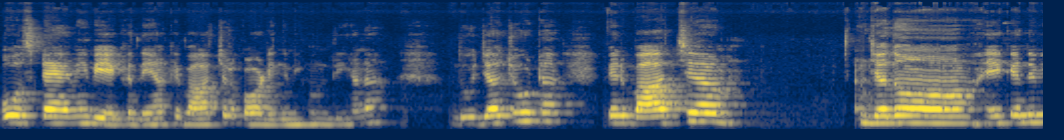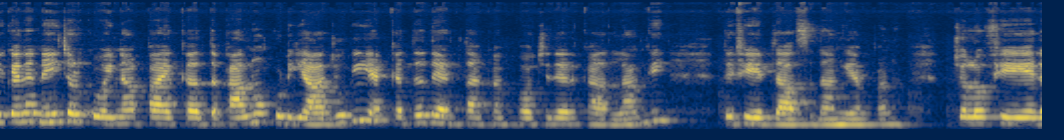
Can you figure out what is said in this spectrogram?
ਉਸ ਟਾਈਮ ਹੀ ਵੇਖਦੇ ਹਾਂ ਕਿ ਬਾਅਦ ਚ ਰਿਕਾਰਡਿੰਗ ਨਹੀਂ ਹੁੰਦੀ ਹੈ ਨਾ ਦੂਜਾ ਝੂਠ, ਫਿਰ ਬਾਅਦ ਚ ਜਦੋਂ ਇਹ ਕਹਿੰਦੇ ਵੀ ਕਹਿੰਦੇ ਨਹੀਂ ਚਲ ਕੋਈ ਨਾ ਆਪਾਂ ਇੱਕ ਕੱਲ ਨੂੰ ਕੁੜੀ ਆ ਜੂਗੀ, ਇੱਕ ਅੱਧੇ ਦਿਨ ਤੱਕ ਪੁੱਛਦੇ ਕਰ ਲਾਂਗੇ ਤੇ ਫਿਰ ਦੱਸ ਦਾਂਗੇ ਆਪਾਂ ਨੂੰ। ਚਲੋ ਫਿਰ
